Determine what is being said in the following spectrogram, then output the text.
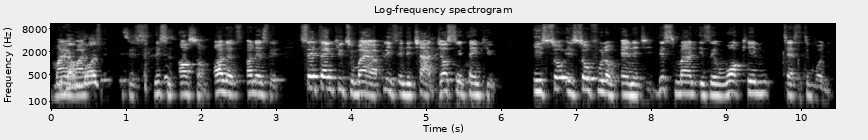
Maya, most... this is this is awesome. Honest, honestly, say thank you to Maya, please in the chat. Just say thank you He's so he's so full of energy. This man is a walking testimony.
